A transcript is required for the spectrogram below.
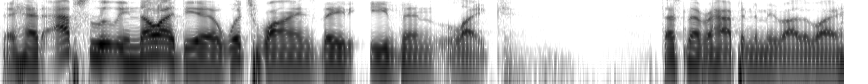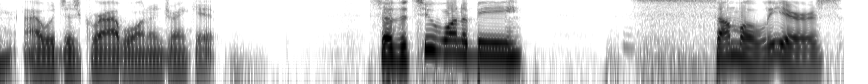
They had absolutely no idea which wines they'd even like. That's never happened to me, by the way. I would just grab one and drink it. So the two wannabe sommeliers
